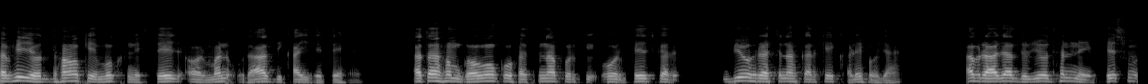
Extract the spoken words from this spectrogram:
सभी योद्धाओं के मुख निस्तेज और मन उदास दिखाई देते हैं। अतः हम गौवों को हस्तिनापुर की ओर भेजकर व्यूह रचना करके खड़े हो जाएँ। अब राजा दुर्योधन ने भीष्म,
